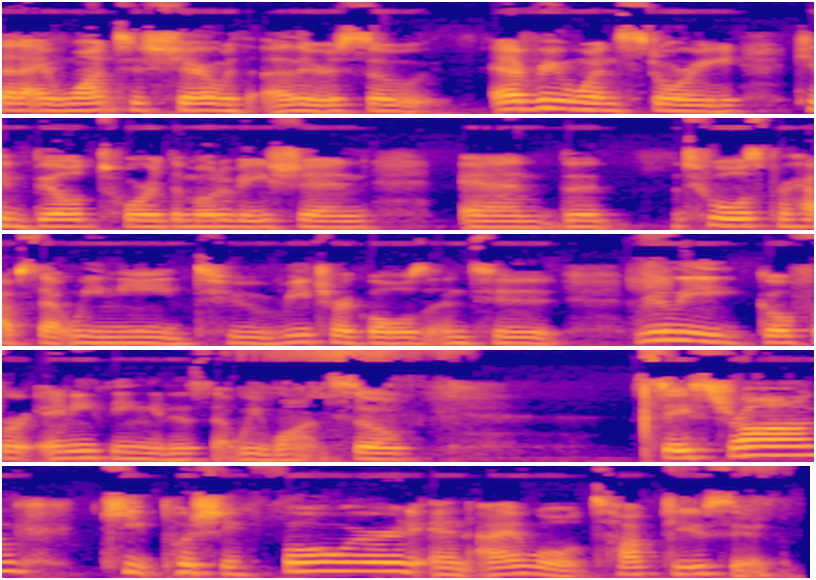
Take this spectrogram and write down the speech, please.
that I want to share with others. So everyone's story can build toward the motivation and the tools perhaps that we need to reach our goals and to really go for anything it is that we want. So stay strong, keep pushing forward, and I will talk to you soon.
